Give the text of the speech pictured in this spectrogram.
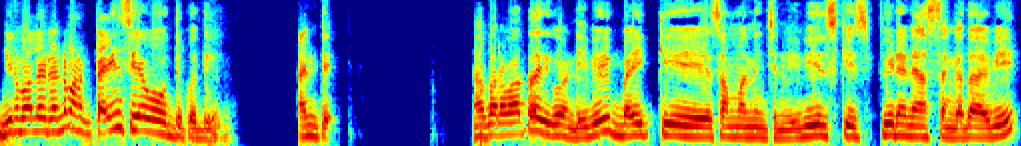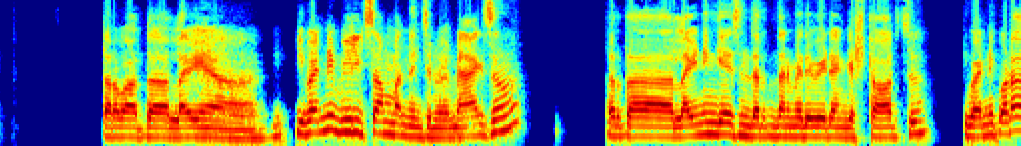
దీనివల్ల ఏంటంటే మనకు టైం సేవ్ అవుద్ది కొద్దిగా. అంతే. ఆ తర్వాత ఇదిగోండి ఇవి బైక్కి సంబంధించినవి. వీల్స్కి స్పీడ్ అని వేస్తాం కదా అవి. తర్వాత లై ఇవన్నీ వీల్కి సంబంధించినవి. మ్యాక్సిమం తర్వాత లైనింగ్ వేసిన తర్వాత దాని మీద వేయడానికి స్టార్స్ ఇవన్నీ కూడా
